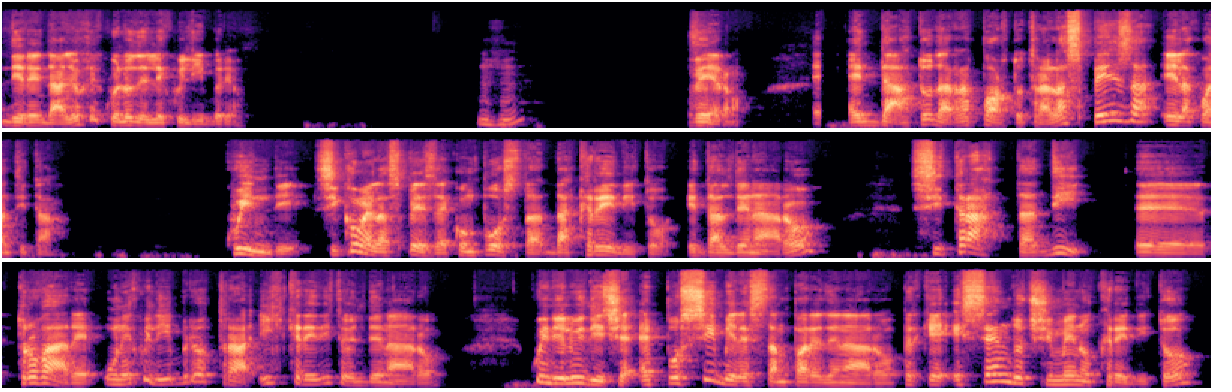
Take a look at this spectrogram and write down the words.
di Re che è quello dell'equilibrio. Mm-hmm. Ovvero, è dato dal rapporto tra la spesa e la quantità. Quindi, siccome la spesa è composta da credito e dal denaro, si tratta di eh, trovare un equilibrio tra il credito e il denaro. Quindi lui dice è possibile stampare denaro perché essendoci meno credito,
